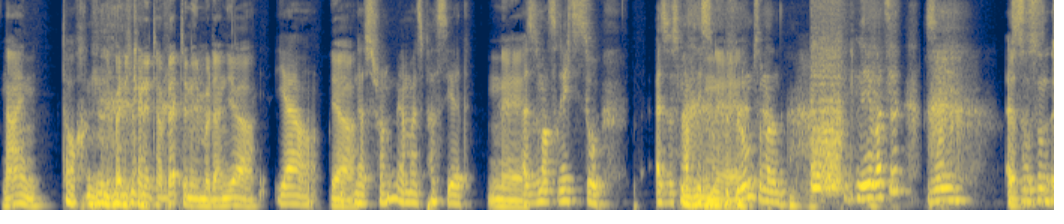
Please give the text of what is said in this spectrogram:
Nein. Doch. Wenn ich keine Tablette nehme, dann ja. Ja, Ja. das ist schon mehrmals passiert. Nee. Also es macht richtig so, also es macht nicht so Nee. ein Plump, sondern, nee, warte, so ein, Es also so ein ist-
